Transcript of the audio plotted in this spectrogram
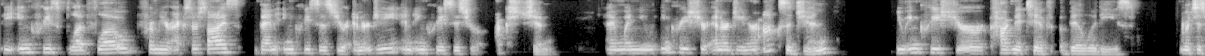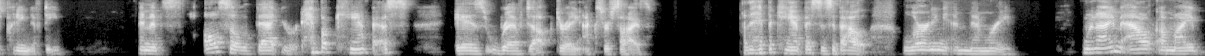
the increased blood flow from your exercise then increases your energy and increases your oxygen. And when you increase your energy and your oxygen, you increase your cognitive abilities, which is pretty nifty. And it's also that your hippocampus is revved up during exercise. The hippocampus is about learning and memory when I'm out on my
